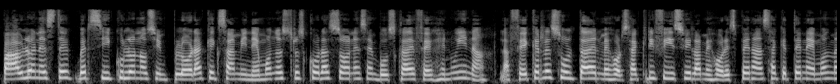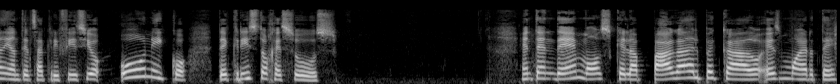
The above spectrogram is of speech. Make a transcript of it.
Pablo en este versículo nos implora que examinemos nuestros corazones en busca de fe genuina, la fe que resulta del mejor sacrificio y la mejor esperanza que tenemos mediante el sacrificio único de Cristo Jesús. Entendemos que la paga del pecado es muerte,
